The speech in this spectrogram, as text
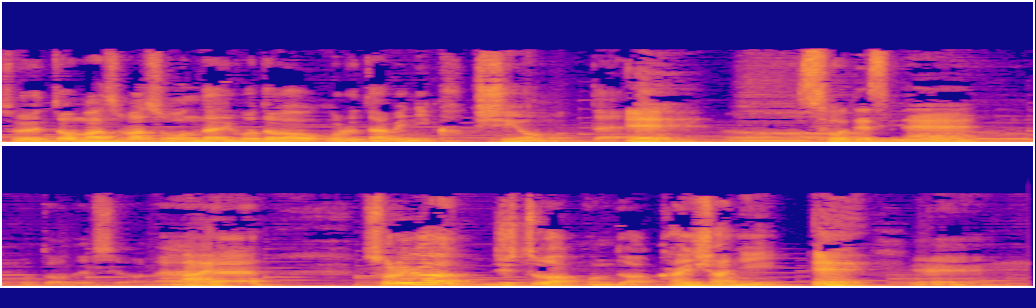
それとますます同じことが起こるたびに確信を持って。えうんそうですねいうことですよね。はいそれが実は今度は会社に、え。ええ。え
